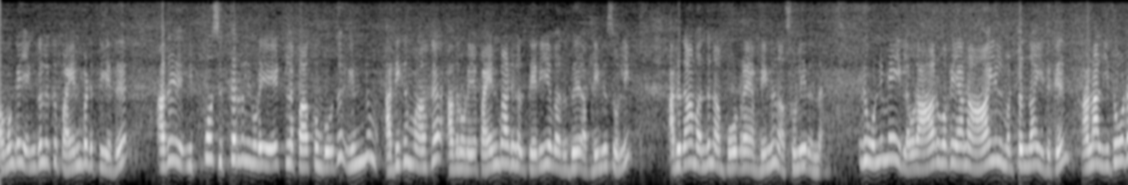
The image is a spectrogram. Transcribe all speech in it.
அவங்க எங்களுக்கு பயன்படுத்தியது. அது இப்போ சித்தர்களினுடைய ஏட்டில் பார்க்கும்போது இன்னும் அதிகமாக அதனுடைய பயன்பாடுகள் தெரிய வருது அப்படின்னு சொல்லி அதுதான் வந்து நான் போடுறேன் அப்படின்னு நான் சொல்லியிருந்தேன். இது ஒன்றுமே இல்லை. ஒரு ஆறு வகையான ஆயில் மட்டும்தான் இதுக்கு. ஆனால் இதோட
